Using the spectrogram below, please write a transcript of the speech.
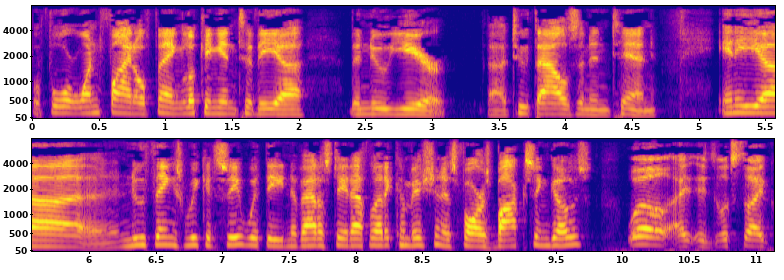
Before one final thing, looking into the uh, the new year, uh, 2010. Any uh, new things we could see with the Nevada State Athletic Commission as far as boxing goes? Well, it looks like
